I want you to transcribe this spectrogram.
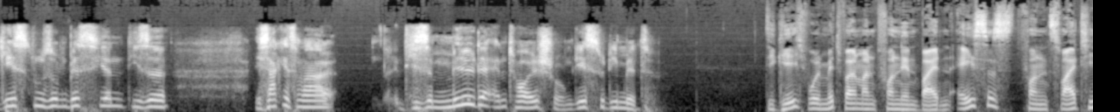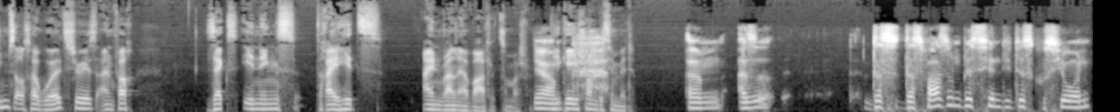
gehst du so ein bisschen diese, ich sag jetzt mal, diese milde Enttäuschung, gehst du die mit? Die gehe ich wohl mit, weil man von den beiden Aces von zwei Teams aus der World Series einfach sechs Innings, drei Hits einen Run erwartet zum Beispiel. Ja. Die gehe ich schon ein bisschen mit. Ähm, also das, das war so ein bisschen die Diskussion,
